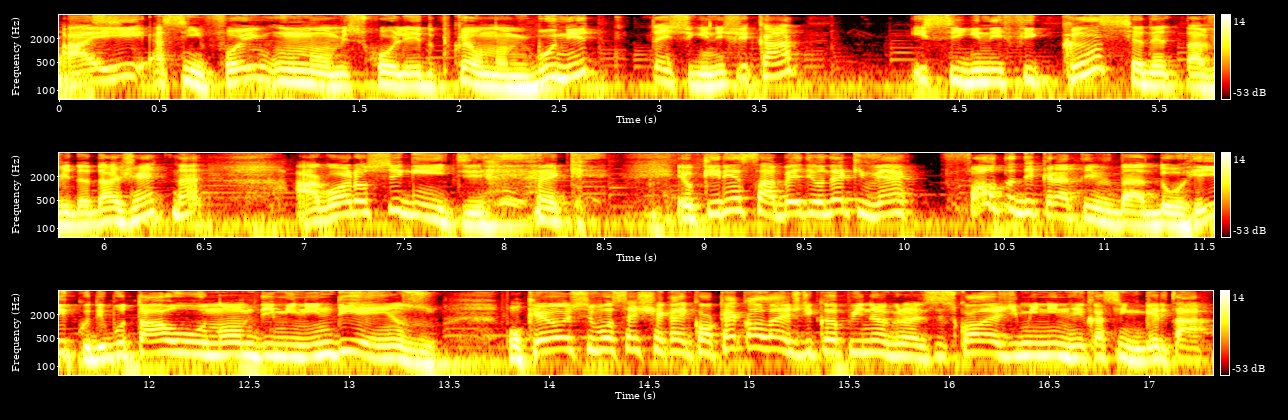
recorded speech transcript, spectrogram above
Aí, assim, foi um nome escolhido porque é um nome bonito, tem significado e significância dentro da vida da gente, né? Agora é o seguinte, é que eu queria saber de onde é que vem a falta de criatividade do rico de botar o nome de menino de Enzo. Porque hoje, se você chegar em qualquer colégio de Campina Grande, esses colégios de menino rico assim, gritar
